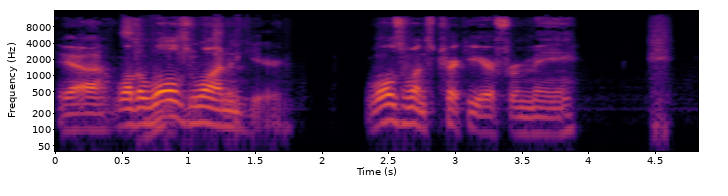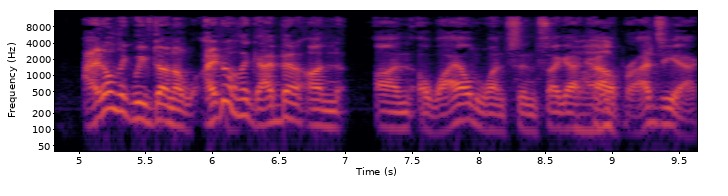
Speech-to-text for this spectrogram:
Yeah. Well, the Wolves one, here. Wolves one's trickier for me. I don't think we've done a. I don't think I've been on on a wild one since I got Wow. Kyle Brodziak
